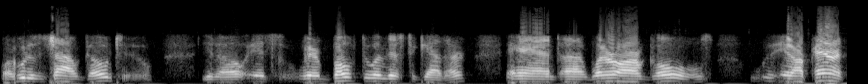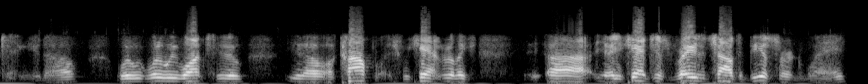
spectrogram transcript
or who does the child go to. You know, it's we're both doing this together and uh, what are our goals in our parenting? You know, what, what do we want to, you know, accomplish? We can't really, uh, you know, you can't just raise a child to be a certain way.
